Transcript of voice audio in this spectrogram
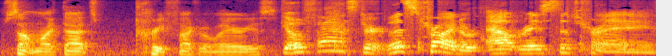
Something like that. It's pretty fucking hilarious. Go faster. Let's try to outrace the train.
